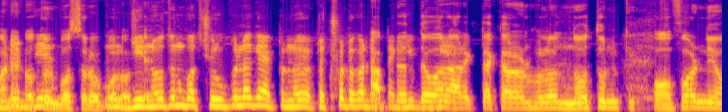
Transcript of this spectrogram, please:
মানে নতুন বছর জি উপলক্ষে নতুন বছর উপলক্ষে একটা একটা ছোটখাটো একটা আপডেট দেওয়ার আরেকটা কারণ হলো নতুন অফার নিয়ে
